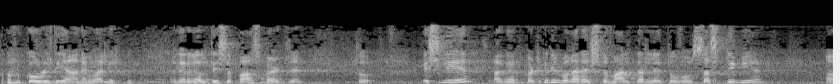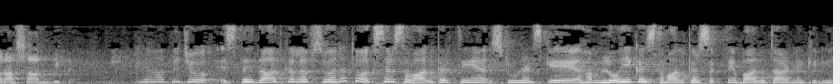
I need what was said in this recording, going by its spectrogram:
اور کو الٹی آنے والی ہو، اگر غلطی سے پاس بیٹھ جائے تو اس لیے اگر پٹکڑی وغیرہ استعمال کر لیں تو وہ سستی بھی ہے اور آسان بھی ہے۔ یہاں پہ جو استحداد کا لفظ ہوا نا، تو اکثر سوال کرتے ہیں اسٹوڈینٹس کے ہم لوہے کا استعمال کر سکتے ہیں بال اتارنے کے لیے۔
